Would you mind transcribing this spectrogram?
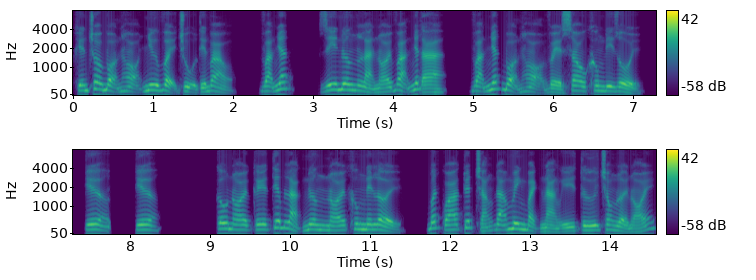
Khiến cho bọn họ như vậy trụ tiến vào, vạn nhất, di nương là nói vạn nhất ta, vạn nhất bọn họ về sau không đi rồi, kia, kia. Câu nói kế tiếp lạc nương nói không nên lời, bất quá tuyết trắng đã minh bạch nàng ý tứ trong lời nói,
